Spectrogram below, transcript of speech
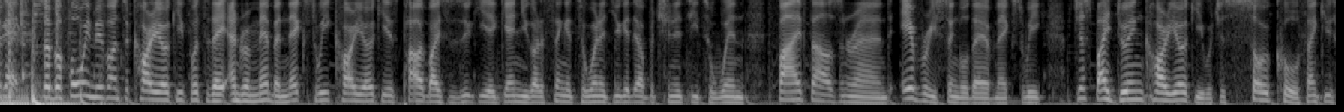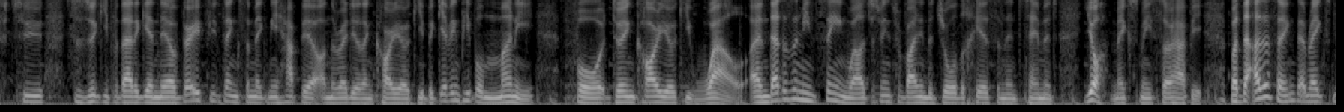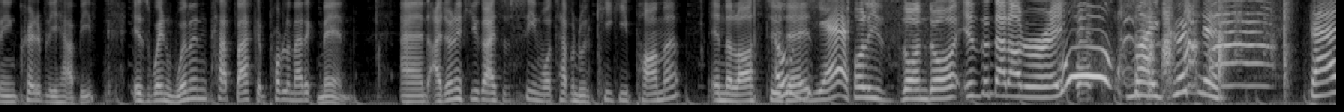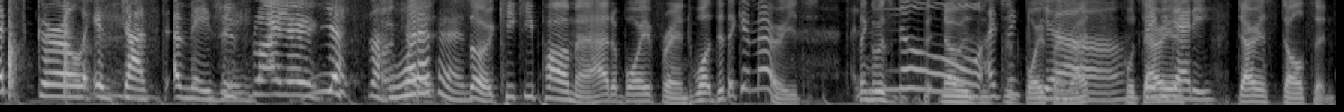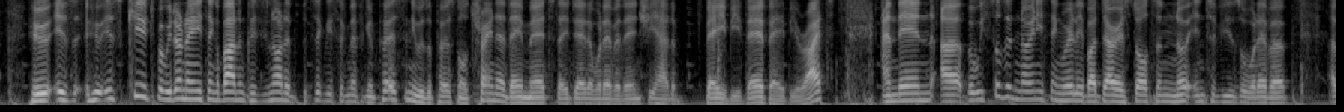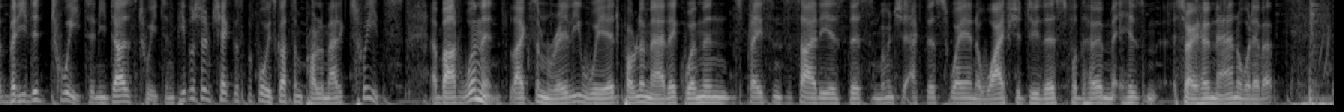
Okay, so before we move on to karaoke for today, and remember, next week karaoke is powered by Suzuki. Again, you got to sing it to win it. You get the opportunity to win 5,000 Rand every single day of next week just by doing karaoke, which is so cool. Thank you to Suzuki for that again. There are very few things that make me happier on the radio than karaoke, but giving people money for doing karaoke well, and that doesn't mean singing well, it just means providing the joy, the gears, and the entertainment. Yo, makes me so happy. But the other thing that makes me incredibly happy is when women clap back at problematic men. And I don't know if you guys have seen what's happened with Keke Palmer in the last two Oh, days. yes. Holy Zondo, isn't that outrageous? Woo! My goodness. That girl is just amazing. She's flying. yes. What happened? So Keke Palmer had a boyfriend. What? did they get married? I think it was No, no, it was, it was think, boyfriend, yeah. right? Called Baby Darius daddy. Darius Dalton, who is who is cute, but we don't know anything about him because he's not a particularly significant person. He was a personal trainer. They met, they dated, whatever. Then she had a baby, their baby, right? And then, uh, but we still didn't know anything really about Darius Dalton. No interviews or whatever. Uh, but he did tweet, and he does tweet, and people should have checked this before. He's got some problematic tweets about women, like some really weird, problematic women's place in society is this, and women should act this way, and a wife should do this for the, her his sorry her man or whatever.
